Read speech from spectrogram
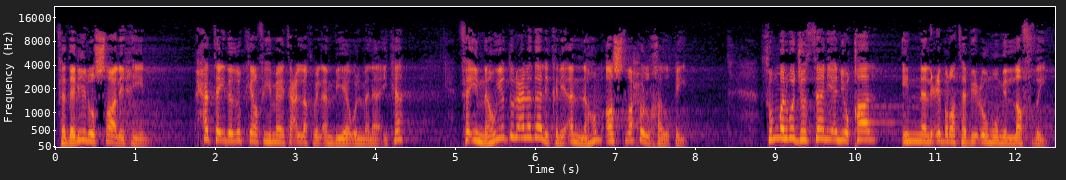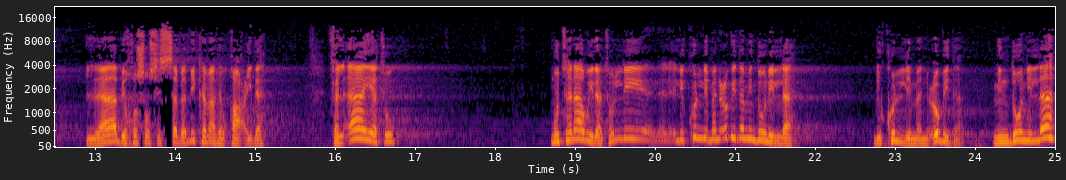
فدليل الصالحين حتى إذا ذكر فيه ما يتعلق بالأنبياء والملائكة فإنه يدل على ذلك لأنهم أصلح الخلق. ثم الوجه الثاني أن يقال إن العبرة بعموم اللفظ لا بخصوص السبب كما في القاعدة. فالآية متناولة لكل من عبد من دون الله. لكل من عبد من دون الله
